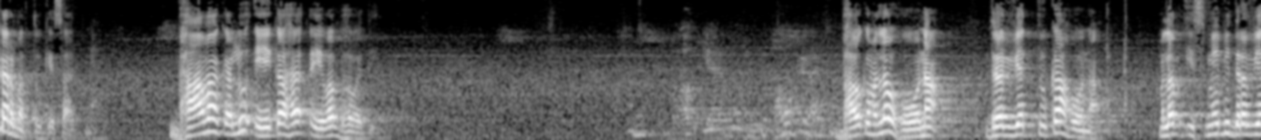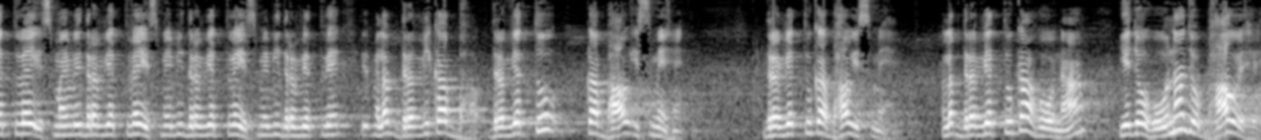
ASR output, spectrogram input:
कर्मत्व के साथ में भाव कलु एक एवं भवती भाव क्या है भाव का मतलब होना, द्रव्यत्व का होना। मतलब इसमें भी द्रव्यत्व है, इसमें भी द्रव्यत्व है, इसमें भी द्रव्यत्व है, इसमें भी द्रव्यत्व मतलब द्रव्य का भाव, द्रव्यत्व का भाव इसमें है। द्रव्यत्व का भाव इसमें है। मतलब द्रव्यत्व का होना, ये जो होना जो भाव है,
